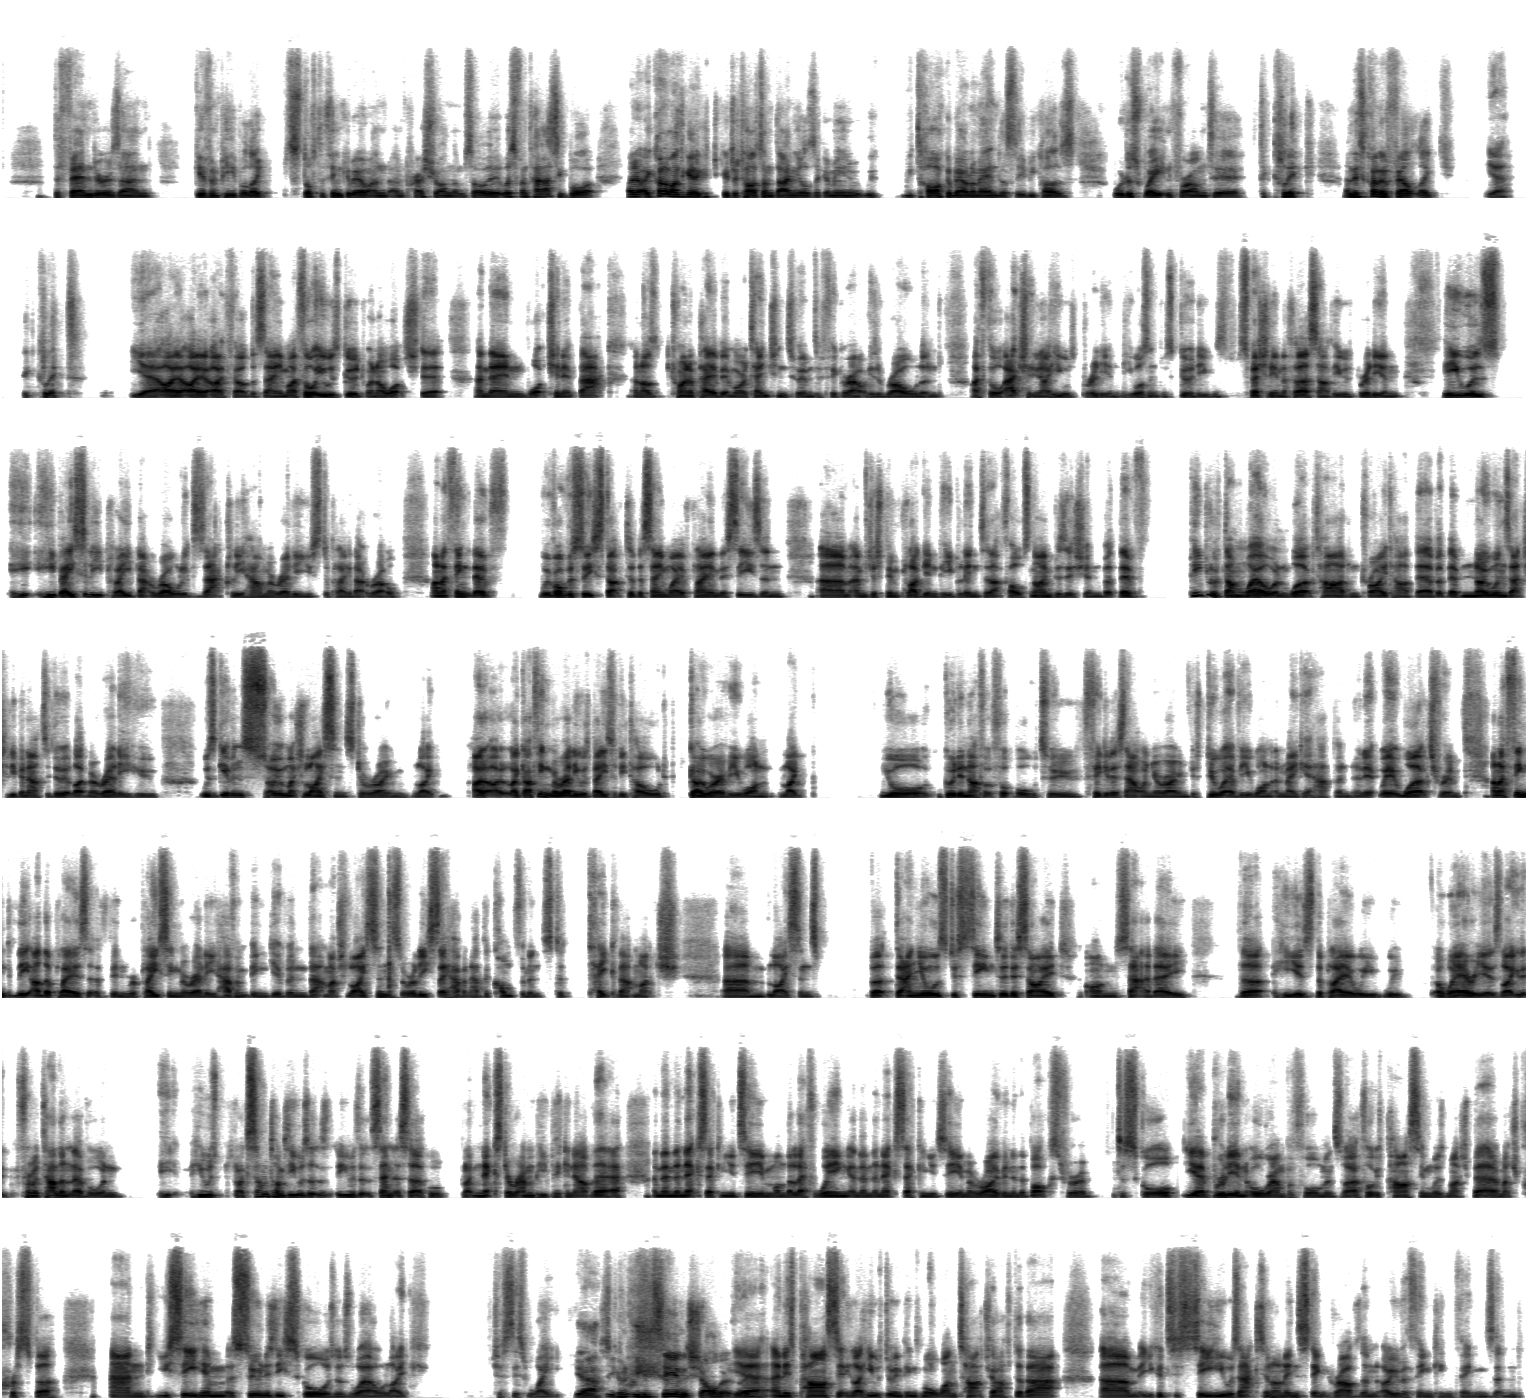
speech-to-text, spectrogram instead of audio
defenders and giving people like stuff to think about and, and pressure on them. So it was fantastic. But I, I kind of want to get get your thoughts on Daniels. Like I mean, we we talk about him endlessly because we're just waiting for him to to click, and this kind of felt like Yeah. it clicked. Yeah, I, I I felt the same. I thought he was good when I watched it, and then watching it back, and I was trying to pay a bit more attention to him to figure out his role. And I thought, actually, no, he was brilliant. He wasn't just good. He was, especially in the first half, he was brilliant. He was. He, he basically played that role exactly how Morelli used to play that role, and I think they've we've obviously stuck to the same way of playing this season, um, and just been plugging people into that false nine position. But they've people have done well and worked hard and tried hard there, but they've no one's actually been able to do it like Morelli, who was given so much license to roam. Like I, I like I think Morelli was basically told, go wherever you want. Like you're good enough at football to figure this out on your own. Just do whatever you want and make it happen. And it, it worked for him. And I think the other players that have been replacing Morelli haven't been given that much license, or at least they haven't had the confidence to take that much um, license. But Daniels just seemed to decide on Saturday that he is the player we we aware he is, like from a talent level. And he, he was like sometimes he was at, he was at the center circle like next to Rampy picking up there, and then the next second you'd see him on the left wing, and then the next second you'd see him arriving in the box for a to score. Yeah, brilliant all round performance. Like I thought his passing was much better, much crisper, and you see him as soon as he scores as well. Like just this weight. Yeah, you can you can see in his shoulders. Yeah, right? and his passing, like he was doing things more one touch after that. Um, you could just see he was acting on instinct rather than overthinking things, and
